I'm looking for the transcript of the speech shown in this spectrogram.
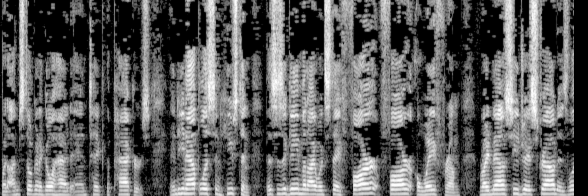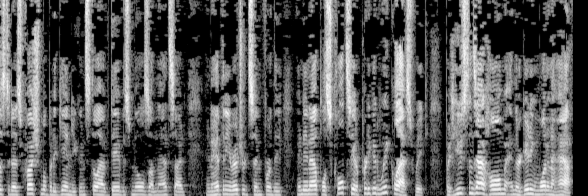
But I'm still going to go ahead and take the Packers. Indianapolis and Houston. This is a game that I would stay far, far away from. Right now, CJ Stroud is listed as questionable, but again, you can still have Davis Mills on that side. And Anthony Richardson for the Indianapolis Colts. He had a pretty good week last week. But Houston's at home and they're getting one and a half.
